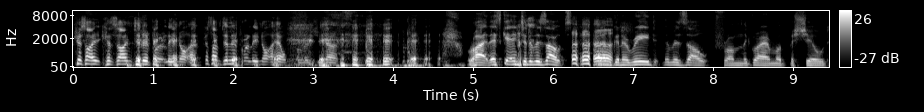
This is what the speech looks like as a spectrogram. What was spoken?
because I because I'm deliberately not because I'm deliberately not helpful, as you know. right, let's get into the results. I'm going to read the result from the Graham Rodber Shield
